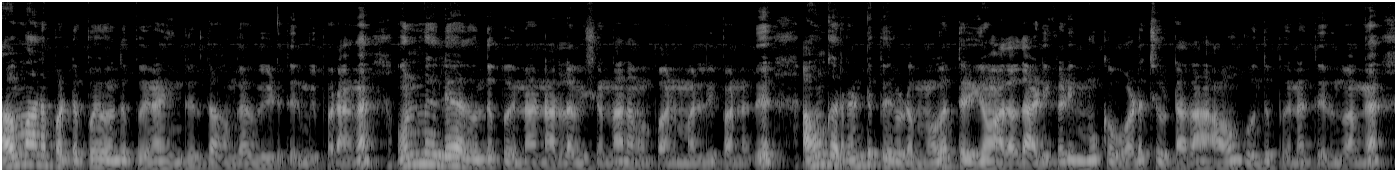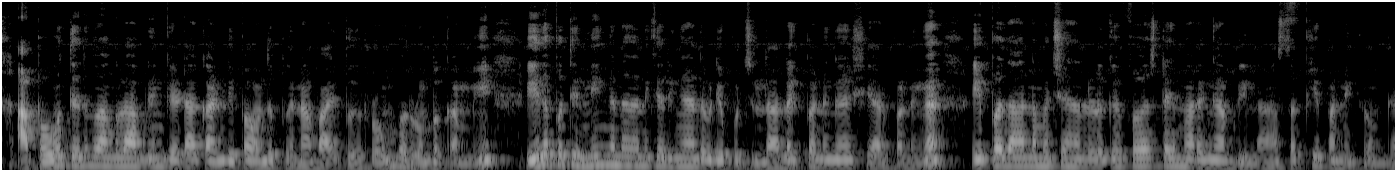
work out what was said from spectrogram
அவமானப்பட்டு போய் வந்து பார்த்தீங்கன்னா இங்கிருந்து அவங்க வீடு திரும்பி போகிறாங்க உண்மையிலேயே அது வந்து பார்த்தீங்கன்னா நல்ல விஷயம் தான் நம்ம பண் மல்லி பண்ணது. அவங்க ரெண்டு பேரோட முகத்தையும் அதாவது அடிக்கடி மூக்கை உடச்சி விட்டால் தான் அவங்க வந்து பார்த்தீங்கன்னா திருந்துவாங்க. அப்போவும் திருந்துவாங்களா அப்படின்னு கேட்டால் கண்டிப்பாக வந்து பார்த்தீங்கன்னா வாய்ப்பு ரொம்ப ரொம்ப கம்மி. இதை பற்றி நீங்கள் என்ன நினைக்கிறீங்க? அந்த வீடியோ பிடிச்சிருந்தா லைக் பண்ணுங்கள் ஷேர் பண்ணுங்கள் இப்போ தான் நம்ம சேனலுக்கு ஃபர்ஸ்ட் டைம் வரீங்க அப்படின்னா சப்ஸ்கிரைப் பண்ணிக்கோங்க.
